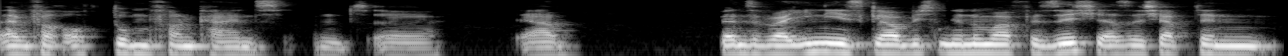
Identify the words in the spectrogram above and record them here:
einfach auch dumm von Keins. Und äh, ja, Benzebaini ist, glaube ich, eine Nummer für sich. Also ich habe den,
